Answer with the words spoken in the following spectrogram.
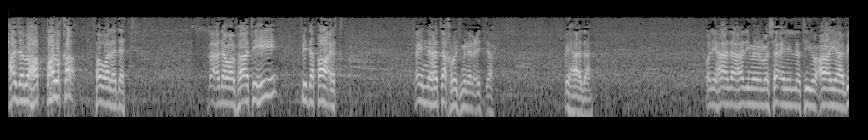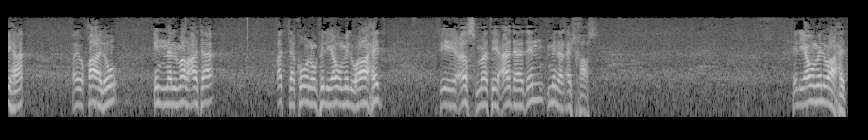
حجبها الطلق فولدت بعد وفاته بدقائق فإنها تخرج من العدة بهذا. ولهذا هذه من المسائل التي يعايى بها فيقال إن المرأة قد تكون في اليوم الواحد في عصمة عدد من الأشخاص. في اليوم الواحد.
